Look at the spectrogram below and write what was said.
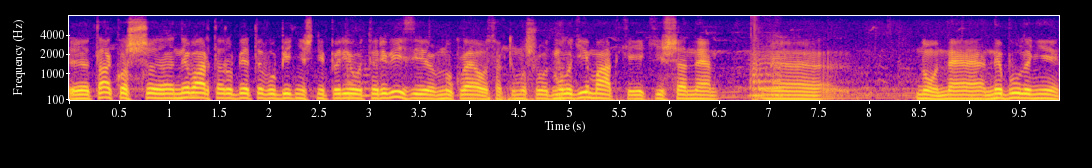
Е, Також е, не варто робити в обіднішній період ревізії в нуклеусах, тому що от молоді матки, які ще не, е, ну, не, не були ні,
